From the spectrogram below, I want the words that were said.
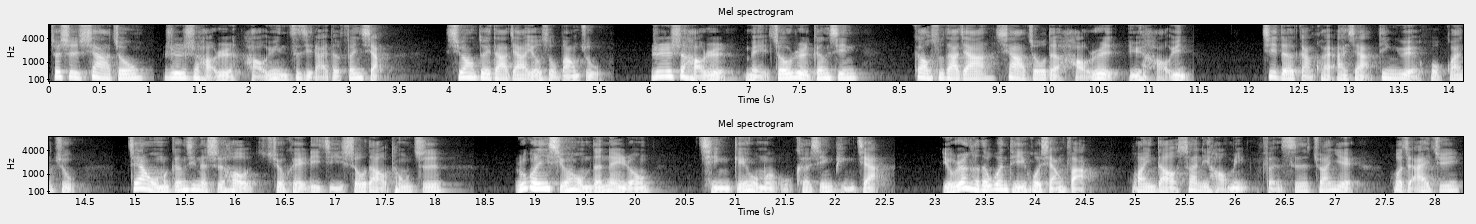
这是下周日日是好日，好运自己来的分享，希望对大家有所帮助。日日是好日，每周日更新，告诉大家下周的好日与好运，记得赶快按下订阅或关注。这样我们更新的时候就可以立即收到通知。如果你喜欢我们的内容，请给我们五颗星评价。有任何的问题或想法，欢迎到算你好命粉丝专业或者 IG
